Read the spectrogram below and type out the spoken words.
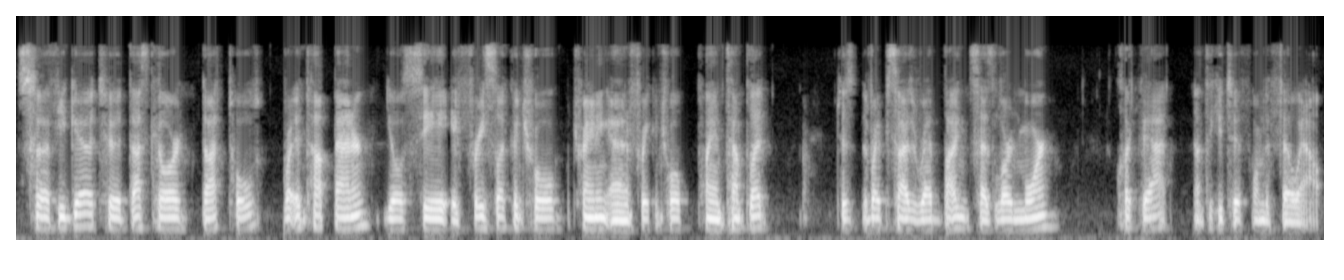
So if you go to dustkiller.tools, right in the top banner, you'll see a free silica control training and a free control plan template. Just right beside the red button says learn more. Click that. And I'll take you to a form to fill out.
